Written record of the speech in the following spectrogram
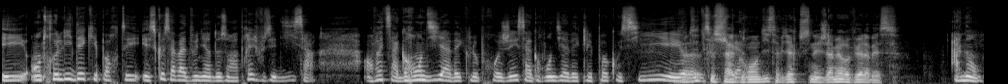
Et entre l'idée qui est portée et ce que ça va devenir deux ans après, je vous ai dit, ça. En fait, ça grandit avec le projet, ça grandit avec l'époque aussi. Et, vous dites que ça grandit, ça veut dire que ce n'est jamais revu à la baisse Ah non,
